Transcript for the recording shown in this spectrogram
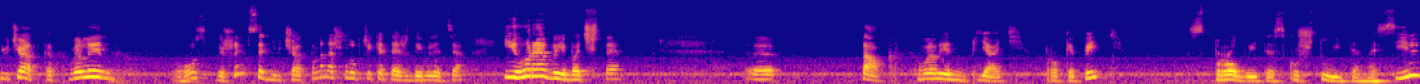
Дівчатка, хвилин. Господи, що все, дівчатка, мене ж хлопчики теж дивляться. Ігоре, вибачте. Е, так, хвилин 5 прокипить. Спробуйте, скуштуйте на сіль.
